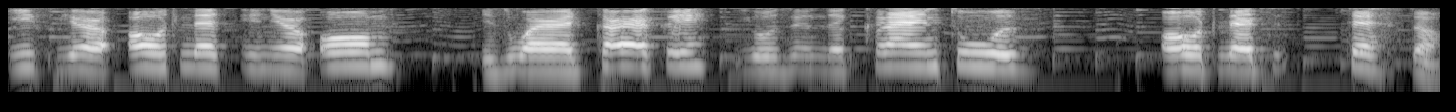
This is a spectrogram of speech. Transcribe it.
if your outlet in your home is wired correctly using the Klein Tools outlet tester.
